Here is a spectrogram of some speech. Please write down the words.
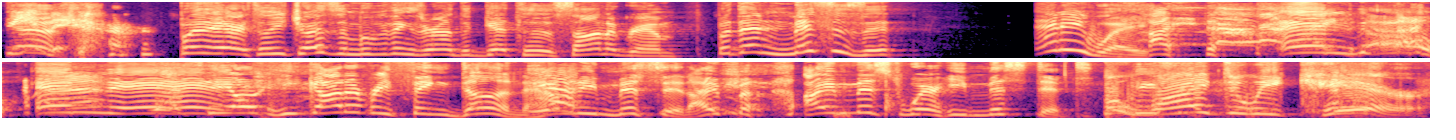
yes. there. But yeah, so he tries to move things around to get to the sonogram, but then misses it anyway. and and, and, Yes, he, he got everything done. How did he miss it? I, I missed where he missed it. But why do we care?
